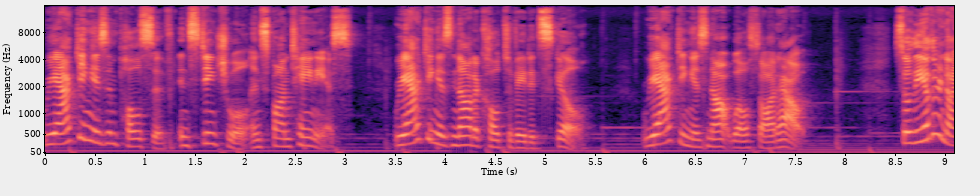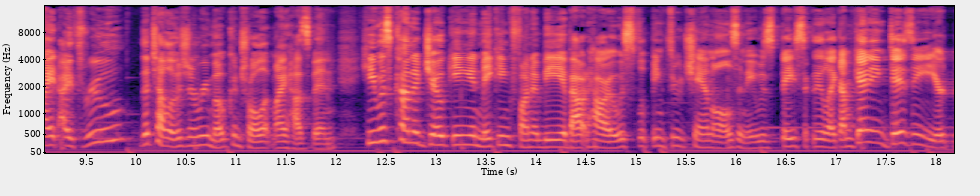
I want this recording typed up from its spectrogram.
Reacting is impulsive, instinctual, and spontaneous. Reacting is not a cultivated skill. Reacting is not well thought out. So the other night, I threw the television remote control at my husband. He was kind of joking and making fun of me about how I was flipping through channels, and he was basically like, I'm getting dizzy. You're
